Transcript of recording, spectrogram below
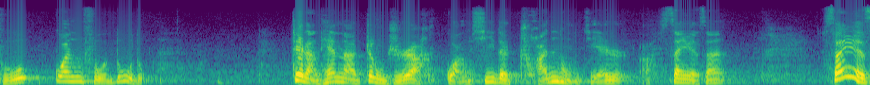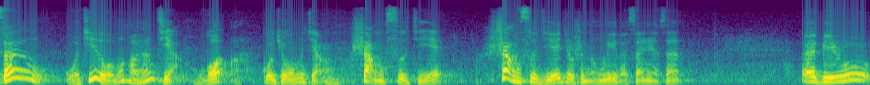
福，官复都督。这两天呢，正值啊广西的传统节日啊三月三。三月三，我记得我们好像讲过啊，过去我们讲上巳节，上巳节就是农历的三月三。呃，比如《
